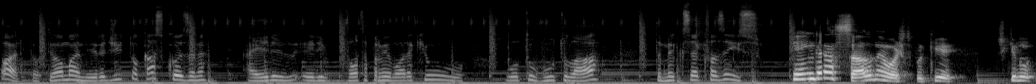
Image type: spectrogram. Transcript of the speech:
ó, então tem uma maneira de tocar as coisas, né? Aí ele, ele volta pra memória que o, o outro vulto lá também consegue fazer isso. E é engraçado, né, Washington? Porque acho que não,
